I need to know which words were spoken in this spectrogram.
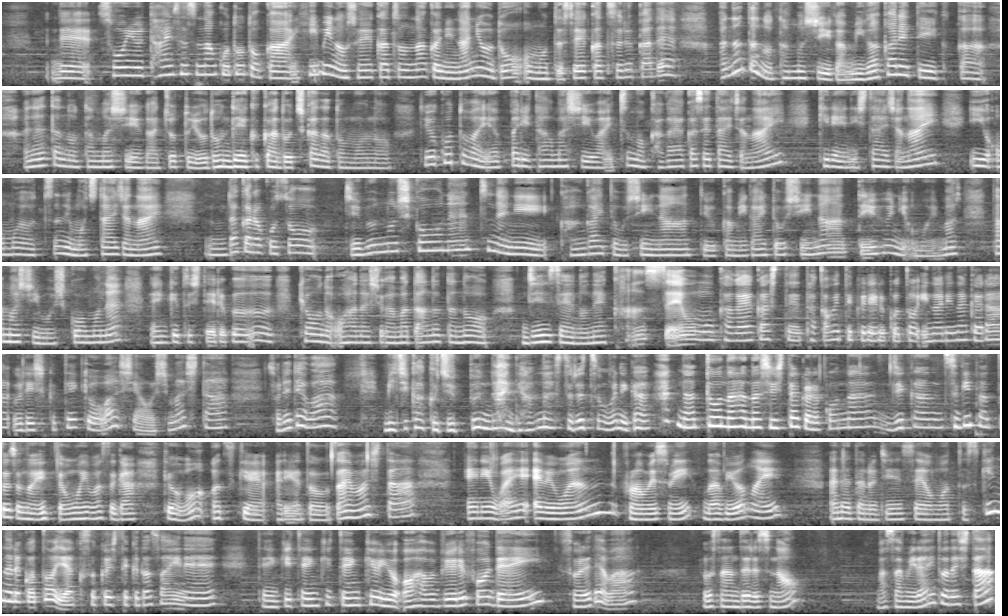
でそういう大切なこととか日々の生活の中に何をどう思って生活するかであなたの魂が磨かれていくかあなたの魂がちょっとよどんでいくかどっちかだと思うの。ということはやっぱり魂はいつも輝かせたいじゃない？綺麗にしたいじゃない？いい思いを常に持ちたいじゃない？だからこそ自分の思考をね常に考えてほしいなっていうか磨いてほしいなっていうふうに思います。魂も思考もね連結している分今日のお話がまたあなたの人生のね完成をも輝かして高めてくれることを祈りながら嬉しくて今日はシェアをしました。それでは短く10分台で話するつもりが納豆の話したからこんな時間過ぎたったじゃないって思いますが今日もお付き合いありがとうございますざいました。Anyway, everyone, promise me, love your life. あなたの人生をもっと好きになることを約束してくださいね。Thank you, thank you, thank you. You all have a beautiful day. それでは、ロサンゼルスのまさみライトでした。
